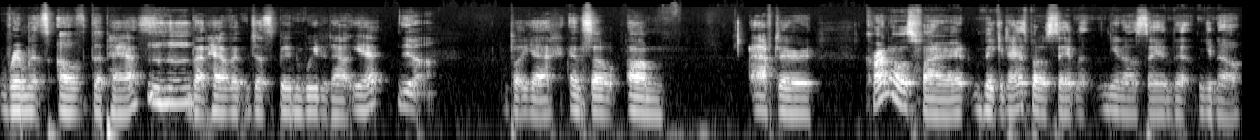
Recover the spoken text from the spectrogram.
remnants of the past Mhm. that haven't just been weeded out yet. yeah, But yeah, and so um after Carrano was fired, Mickie James put a statement, you know, saying that you know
